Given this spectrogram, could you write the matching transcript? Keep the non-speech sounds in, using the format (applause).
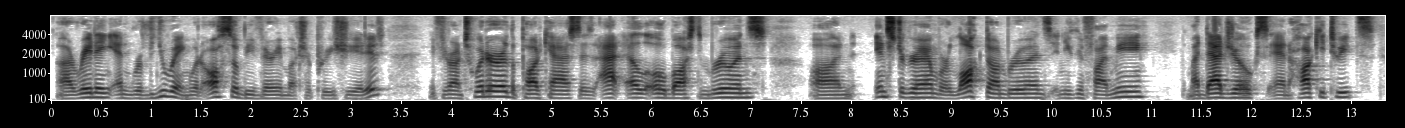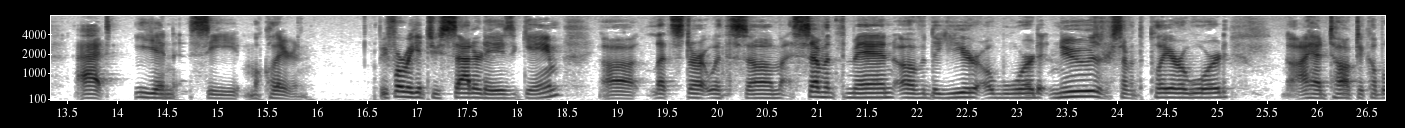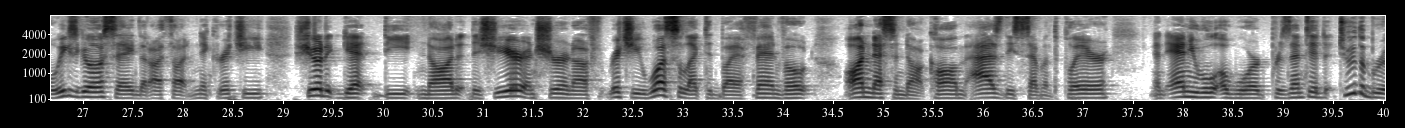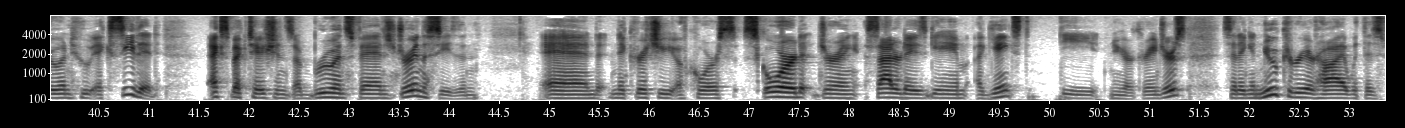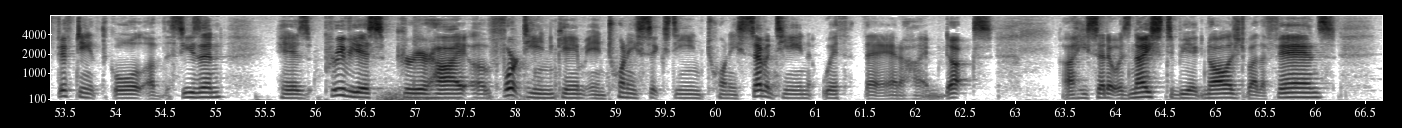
Uh, rating and reviewing would also be very much appreciated. If you're on Twitter, the podcast is at LO Boston Bruins. On Instagram, we're Locked On Bruins, and you can find me, my dad jokes, and hockey tweets at Ian C. McLaren. Before we get to Saturday's game, uh, let's start with some Seventh Man of the Year Award news, or Seventh Player Award. I had talked a couple weeks ago saying that I thought Nick Ritchie should get the nod this year, and sure enough, Ritchie was selected by a fan vote on NESN.com as the seventh player, an annual award presented to the Bruin who exceeded expectations of Bruins fans during the season and Nick Ritchie, of course, scored during Saturday's game against the New York Rangers, setting a new career high with his 15th goal of the season. His previous career high of 14 came in 2016 2017 with the Anaheim Ducks. Uh, he said it was nice to be acknowledged by the fans,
